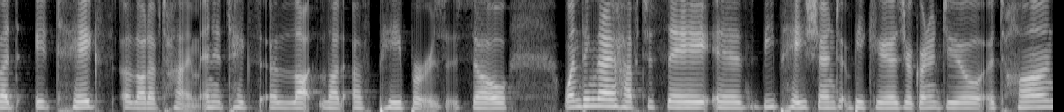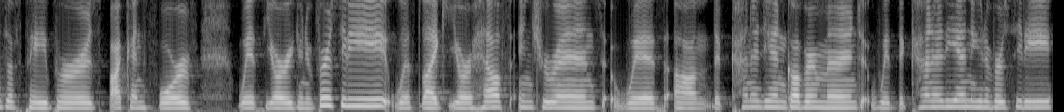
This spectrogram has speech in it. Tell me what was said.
but it takes a lot of time and it takes a lot lot of papers. So one thing that I have to say is be patient because you're going to do tons of papers back and forth with your university, with like your health insurance, with um, the Canadian government, with the Canadian university.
